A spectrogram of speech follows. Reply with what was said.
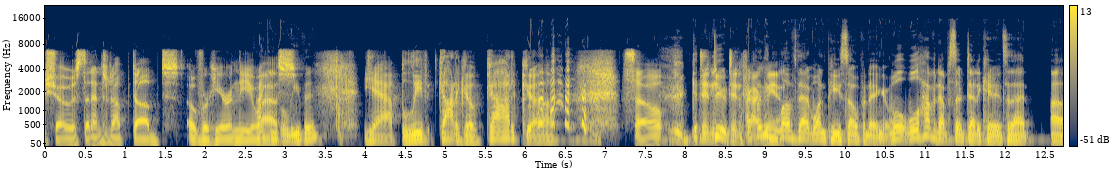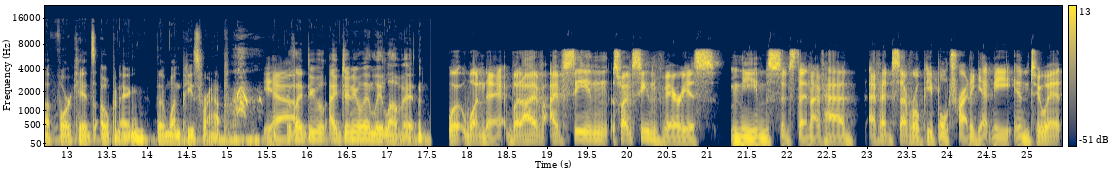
shows that ended up dubbed over here in the I U.S. believe it, yeah, believe it. Gotta go, gotta go. so didn't dude. didn't I drag me fucking in. love that One Piece opening. We'll we'll have an episode dedicated to that. Uh, four kids opening the One Piece rap Yeah, because I do I genuinely love it. One day but i've i've seen so i've seen various memes since then. I've had i've had several people try to get me into it.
